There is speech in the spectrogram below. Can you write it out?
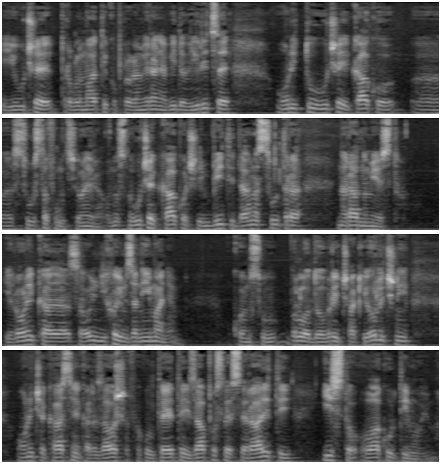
i uče problematiku programiranja video igrice, oni tu uče i kako e, sustav funkcionira, odnosno uče kako će im biti danas sutra na radnom mjestu. Jer oni kada sa ovim njihovim zanimanjem, u kojem su vrlo dobri, čak i odlični, oni će kasnije kada završe fakultete i zaposle se raditi isto ovako u timovima.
